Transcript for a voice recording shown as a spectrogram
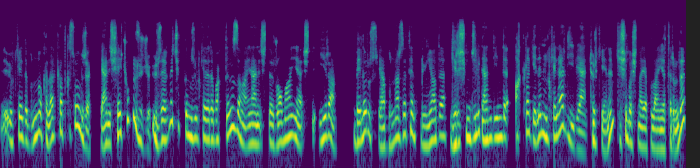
ülkeye de bunun o kadar katkısı olacak. Yani şey çok üzücü. Üzerine çıktığımız ülkelere baktığınız zaman yani işte Romanya, işte İran, Belarus ya bunlar zaten dünyada girişimcilik dendiğinde akla gelen ülkeler değil yani. Türkiye'nin kişi başına yapılan yatırımda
